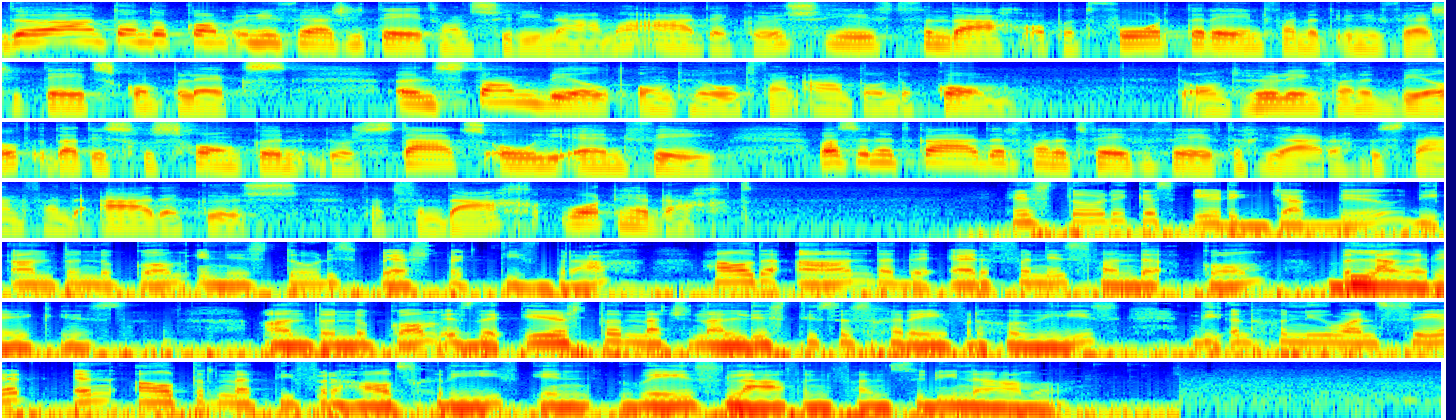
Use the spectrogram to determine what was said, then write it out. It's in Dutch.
De Anton de Kom Universiteit van Suriname, ADECUS, heeft vandaag op het voorterrein van het universiteitscomplex een standbeeld onthuld van Anton de Kom. De onthulling van het beeld, dat is geschonken door Staatsolie NV, was in het kader van het 55-jarig bestaan van de ADECUS, dat vandaag wordt herdacht. Historicus Erik Jagdeu, die Anton de Kom in historisch perspectief bracht, haalde aan dat de erfenis van de Kom belangrijk is. Anton de Kom is de eerste nationalistische schrijver geweest die een genuanceerd en alternatief verhaal schreef in Wij slaven van Suriname.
